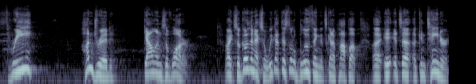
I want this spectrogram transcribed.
300 gallons of water. All right, so go to the next one. We've got this little blue thing that's going to pop up. Uh, it, it's a, a container.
